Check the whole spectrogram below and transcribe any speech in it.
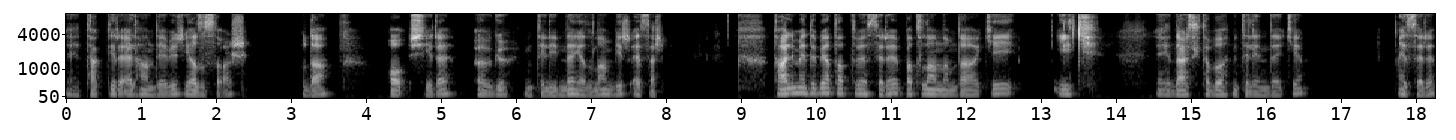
e, takdir Elhan diye bir yazısı var. Bu da o şiire övgü niteliğinde yazılan bir eser. Talim Edebiyat adlı eseri batılı anlamdaki ilk e, ders kitabı niteliğindeki eseri.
